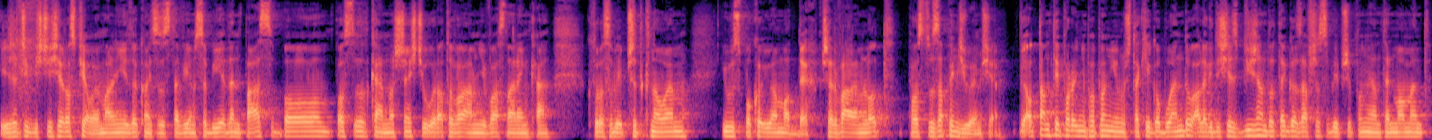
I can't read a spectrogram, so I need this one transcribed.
I rzeczywiście się rozpiąłem, ale nie do końca. Zostawiłem sobie jeden pas, bo po prostu spotkałem na szczęście, uratowała mnie własna ręka, którą sobie przytknąłem i uspokoiłem oddech. Przerwałem lot, po prostu zapędziłem się. Od tamtej pory nie popełniłem już takiego błędu, ale gdy się zbliżam do tego, zawsze sobie przypominam ten moment,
